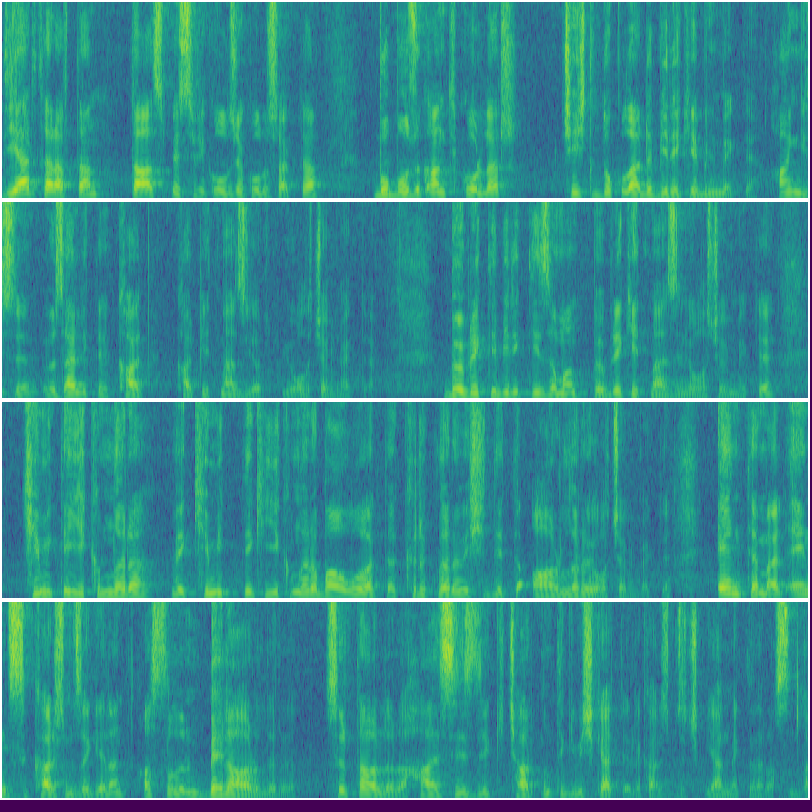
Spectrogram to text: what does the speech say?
Diğer taraftan daha spesifik olacak olursak da bu bozuk antikorlar çeşitli dokularda birikebilmekte. Hangisi? Özellikle kalp, kalp yetmezliği yol açabilmekte. Böbrekte biriktiği zaman böbrek yetmezliğine yol açabilmekte. Kemikte yıkımlara ve kemikteki yıkımlara bağlı olarak da kırıklara ve şiddetli ağrılara yol açabilmekte. En temel, en sık karşımıza gelen hastaların bel ağrıları, sırt ağrıları, halsizlik, çarpıntı gibi şikayetlerle karşımıza gelmekteler aslında.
